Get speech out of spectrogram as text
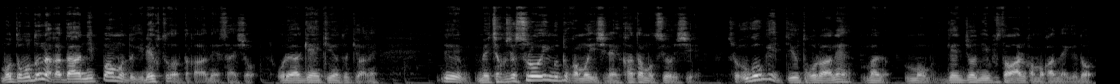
もともと中田、日本ハムの時レフトだったからね、最初。俺は現役の時はね。で、めちゃくちゃスローイングとかもいいしね、肩も強いし。その動きっていうところはね、まあ、もう現状にイプさはあるかもわかんないけど、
